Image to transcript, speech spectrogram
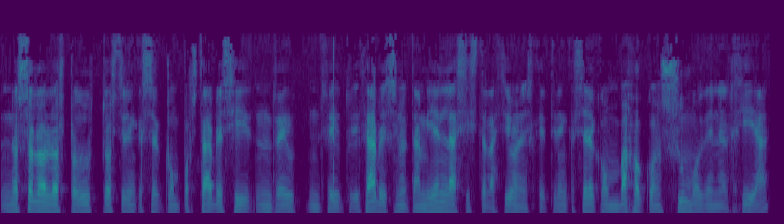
no solo los productos tienen que ser compostables y reutilizables, sino también las instalaciones, que tienen que ser con bajo consumo de energía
